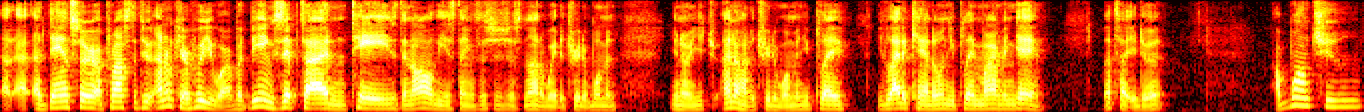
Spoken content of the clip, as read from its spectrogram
a, a, dancer, a prostitute, I don't care who you are, but being zip tied and tased and all these things, this is just not a way to treat a woman. You know, you, I know how to treat a woman. You play, you light a candle and you play Marvin Gaye. That's how you do it. I want you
